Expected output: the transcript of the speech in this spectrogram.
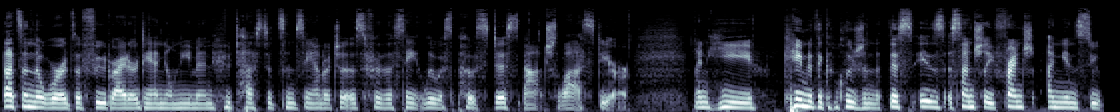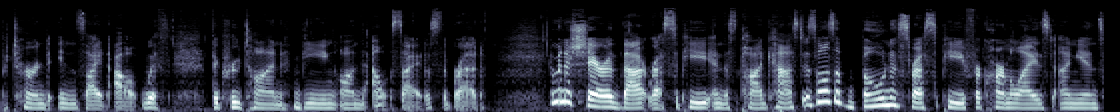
That's in the words of food writer Daniel Neman, who tested some sandwiches for the St. Louis Post Dispatch last year. And he came to the conclusion that this is essentially French onion soup turned inside out, with the crouton being on the outside as the bread. I'm going to share that recipe in this podcast, as well as a bonus recipe for caramelized onions,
